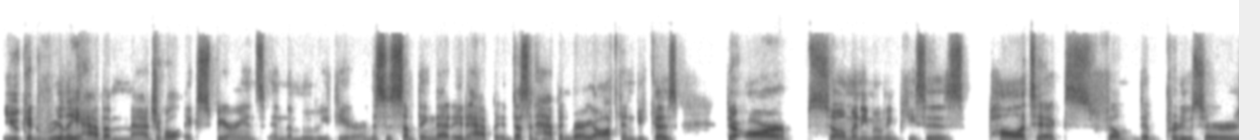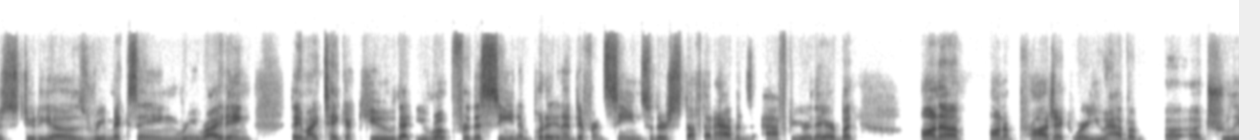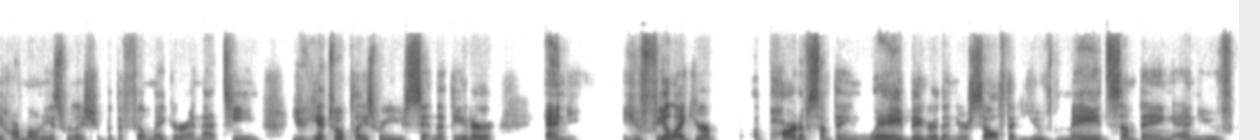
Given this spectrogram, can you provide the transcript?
you could really have a magical experience in the movie theater. And this is something that it happen it doesn't happen very often because there are so many moving pieces politics, film producers, studios, remixing, rewriting. They might take a cue that you wrote for this scene and put it in a different scene. So there's stuff that happens after you're there. But on a on a project where you have a, a, a truly harmonious relationship with the filmmaker and that team, you get to a place where you sit in the theater and you feel like you're a part of something way bigger than yourself that you've made something and you've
